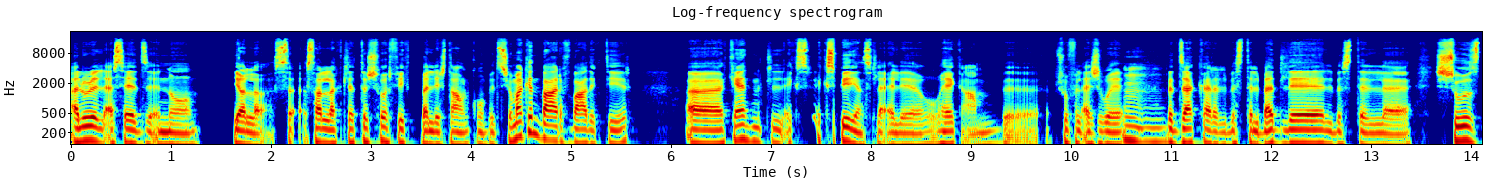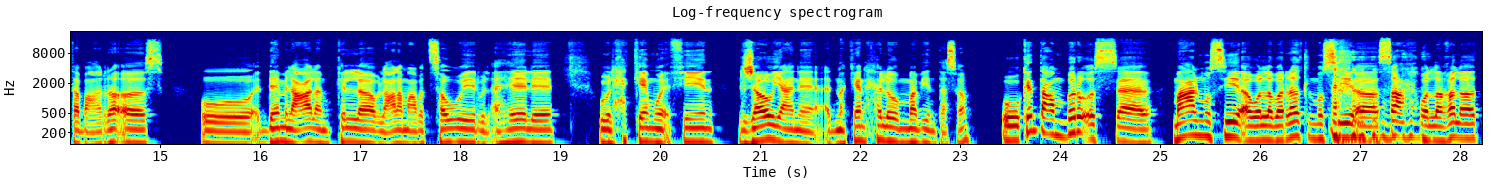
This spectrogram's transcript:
قالوا لي الأساتذة إنه يلا صار لك ثلاث أشهر فيك تبلش تعمل competition ما كنت بعرف بعد كتير. آه كانت مثل experience لإلي وهيك عم بشوف الأجواء. م-م. بتذكر لبست البدلة لبست ال shoes تبع الرقص. وقدام العالم كلها والعالم عم بتصور والأهالي والحكام واقفين. الجو يعني قد ما كان حلو ما بينتسى. وكنت عم برقص آه، مع الموسيقى ولا برات الموسيقى صح ولا غلط؟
